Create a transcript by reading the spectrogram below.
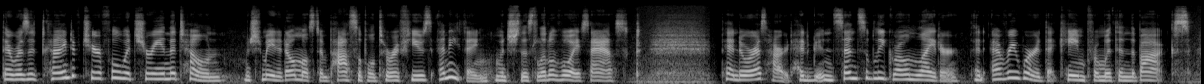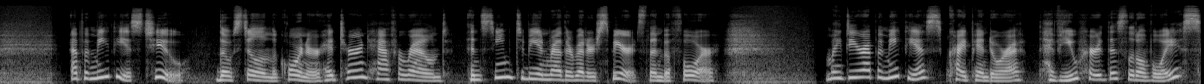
there was a kind of cheerful witchery in the tone which made it almost impossible to refuse anything which this little voice asked. Pandora's heart had insensibly grown lighter at every word that came from within the box. Epimetheus, too, though still in the corner, had turned half around and seemed to be in rather better spirits than before. My dear Epimetheus, cried Pandora, have you heard this little voice?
